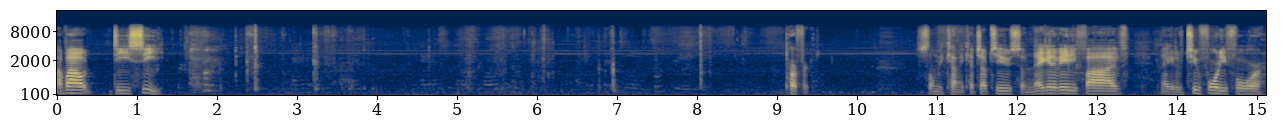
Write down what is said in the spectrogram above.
how about DC? Perfect. So let me kind of catch up to you. So negative 85, negative 244.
